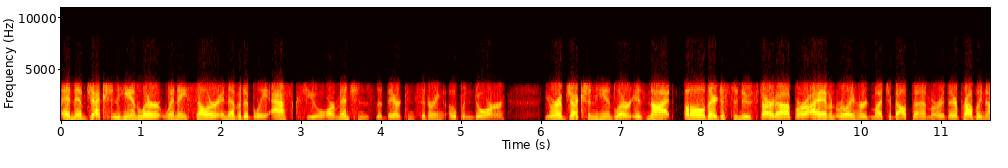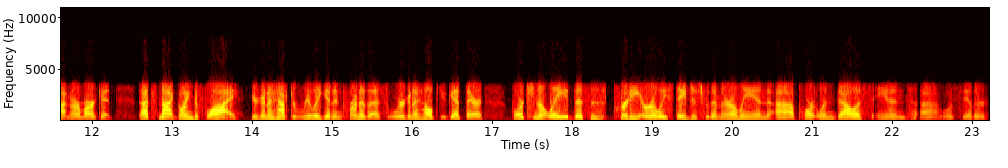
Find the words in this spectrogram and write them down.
an objection handler, when a seller inevitably asks you or mentions that they are considering Opendoor, your objection handler is not, oh, they're just a new startup, or I haven't really heard much about them, or they're probably not in our market. That's not going to fly. You're going to have to really get in front of this. We're going to help you get there. Fortunately, this is pretty early stages for them. They're only in uh, Portland, Dallas, and uh, what's the other?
